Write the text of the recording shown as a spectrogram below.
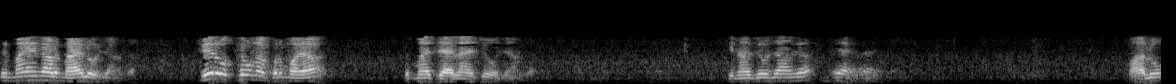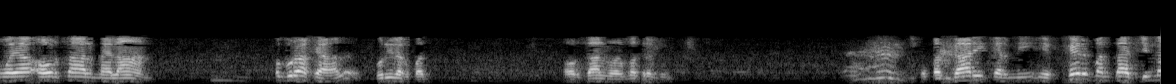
میں محل ہو جاگا پھر اتنے انہیں فرمایا تو میں جیل چ ہو جاگا کنا جو جاگا معلوم ہوا عورتوں میلان۔ برا خیال، بری رغبت۔ عورتوں رغبت رکھنی بدکاری کرنی یہ پھر بندہ جنہ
